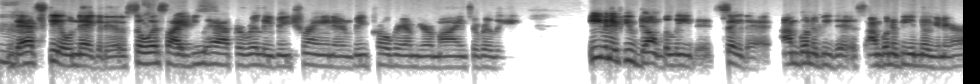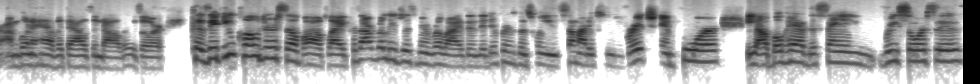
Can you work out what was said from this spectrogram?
Mm-hmm. That's still negative. So it's like yes. you have to really retrain and reprogram your mind to really even if you don't believe it, say that I'm going to be this, I'm going to be a millionaire, I'm going to have a thousand dollars. Or because if you close yourself off, like, because I've really just been realizing the difference between somebody who's rich and poor, and y'all both have the same resources,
